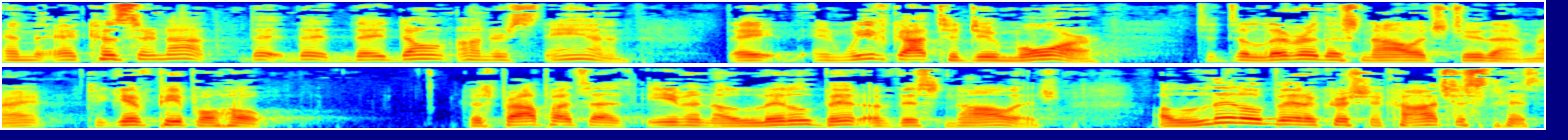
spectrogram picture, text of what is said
and because they're not, they, they, they don't understand. They, and we've got to do more to deliver this knowledge to them, right? To give people hope. Because Prabhupada says even a little bit of this knowledge a little bit of Krishna consciousness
